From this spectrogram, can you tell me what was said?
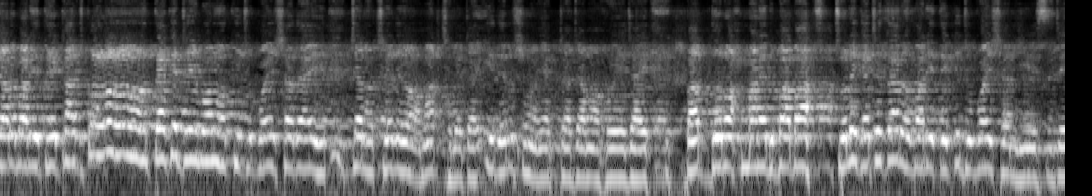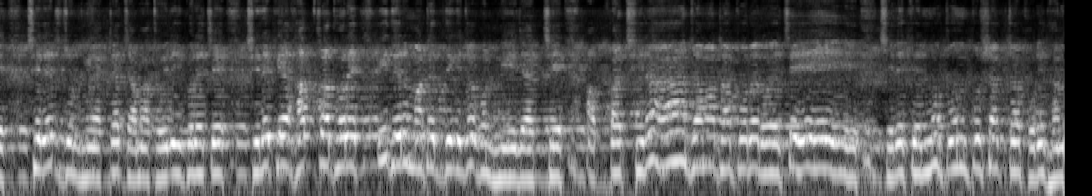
যার বাড়িতে কাজ করো, তাকে যে বলো কিছু পয়সা দেয়, যেন ছেলে, আমার ছেলেটা ঈদের সময় একটা জামা হয়ে যায়। আব্দুর রহমানের বাবা চলে গেছে তার বাড়িতে, কিছু পয়সা নিয়ে এসেছে। ছেলের জন্য একটা জামা তৈরি করেছে। ছেলেকে হাতটা ধরে ঈদের মাঠের দিকে যখন নিয়ে যাচ্ছে, আব্বা ছিঁড়া জামাটা পরে রয়েছে। ছেলেকে নতুন পোশাকটা পরিধান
